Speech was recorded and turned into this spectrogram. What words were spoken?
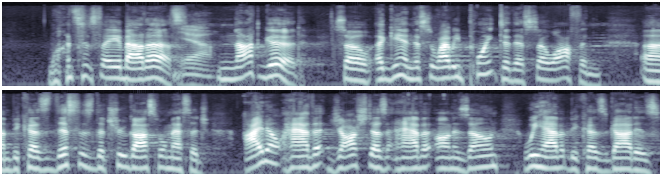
what's it say about us? Yeah. Not good. So, again, this is why we point to this so often um, because this is the true gospel message. I don't have it. Josh doesn't have it on his own. We have it because God has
